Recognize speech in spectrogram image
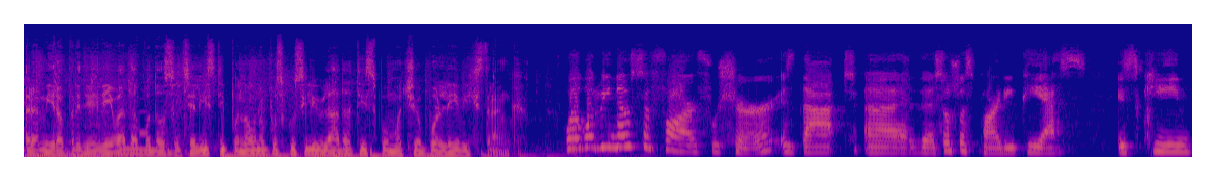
Ramiro predvideva, da bodo socialisti ponovno poskusili vladati s pomočjo bolj levih strank. Well, what we know so far for sure is that uh, the Socialist Party, PS, is keen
